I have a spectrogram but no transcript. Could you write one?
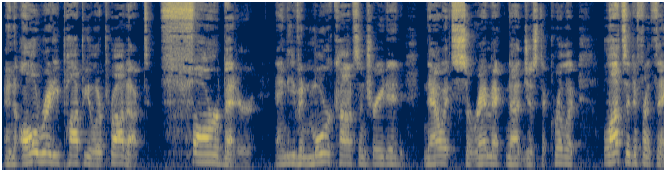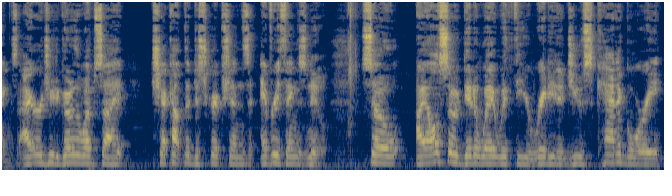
an already popular product, far better and even more concentrated. Now it's ceramic, not just acrylic. Lots of different things. I urge you to go to the website, check out the descriptions. Everything's new. So I also did away with the ready to juice category,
